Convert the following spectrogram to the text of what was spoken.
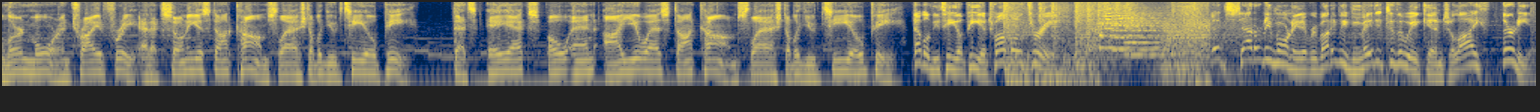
Learn more and try it free at axonius.com slash WTOP. That's A-X-O-N-I-U-S dot com slash W-T-O-P. WTOP at 1203. Good Saturday morning, everybody. We've made it to the weekend, July 30th,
